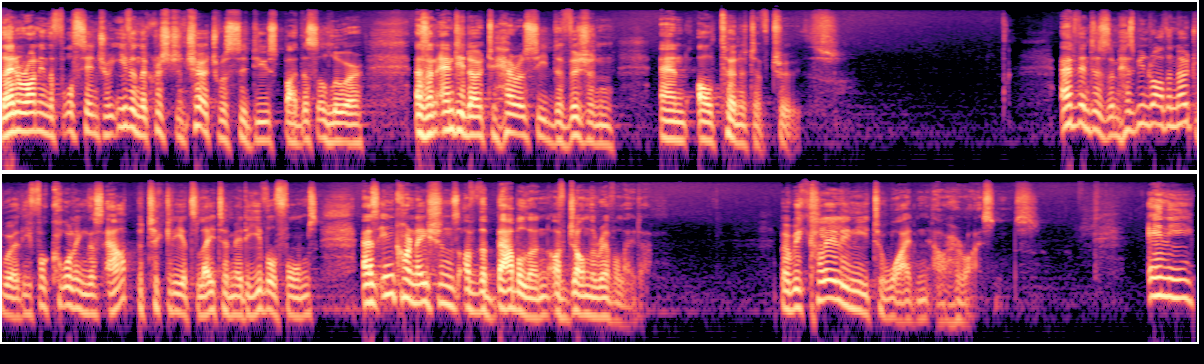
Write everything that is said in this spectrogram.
Later on in the fourth century, even the Christian church was seduced by this allure as an antidote to heresy, division, and alternative truths. Adventism has been rather noteworthy for calling this out, particularly its later medieval forms, as incarnations of the Babylon of John the Revelator. But we clearly need to widen our horizons. Any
